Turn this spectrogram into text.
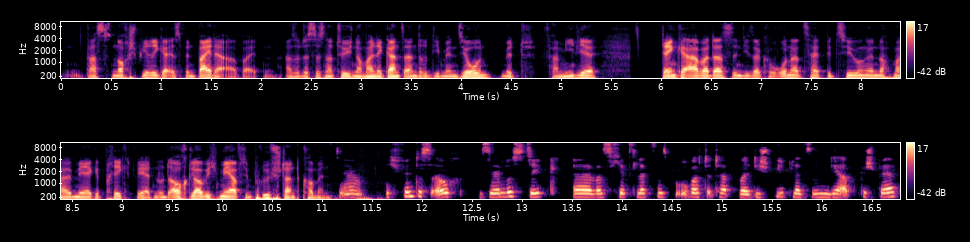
was noch schwieriger ist, wenn beide arbeiten. Also das ist natürlich nochmal eine ganz andere Dimension mit Familie. Denke aber, dass in dieser Corona-Zeit Beziehungen nochmal mehr geprägt werden und auch, glaube ich, mehr auf den Prüfstand kommen. Ja, ich finde es auch sehr lustig, äh, was ich jetzt letztens beobachtet habe, weil die Spielplätze sind ja abgesperrt.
